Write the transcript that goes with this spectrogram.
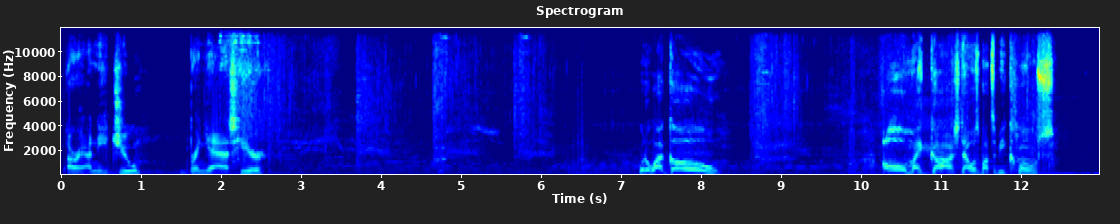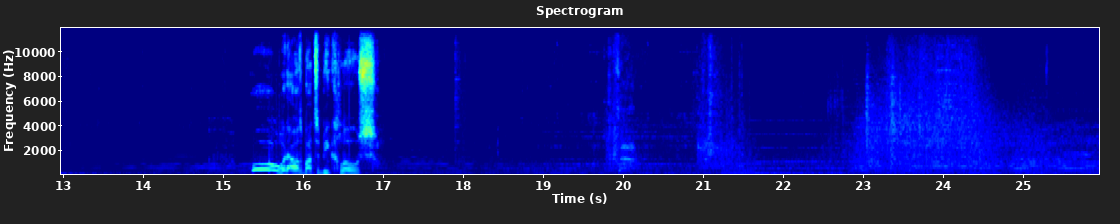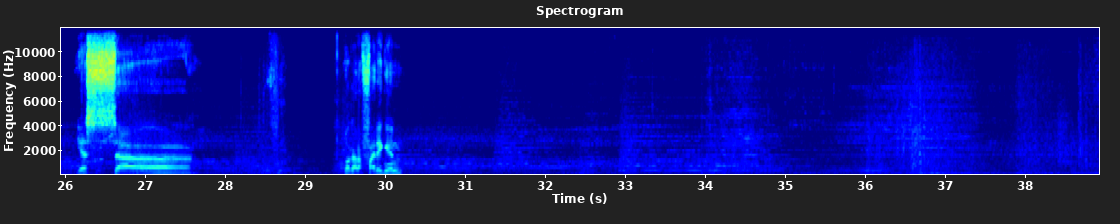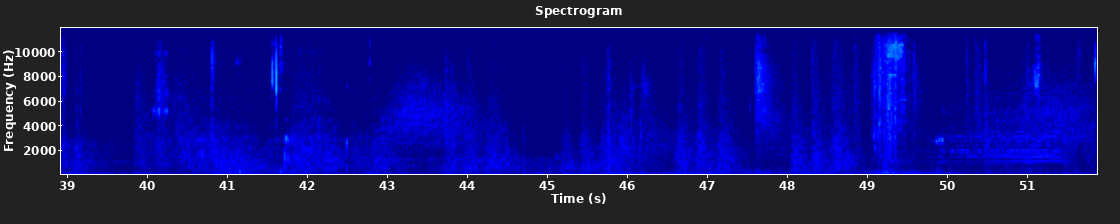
Alright, I need you. Bring your ass here. Where do I go? Oh my gosh, that was about to be close. Woo, that was about to be close. Yes, sir. Do I gotta fight again?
